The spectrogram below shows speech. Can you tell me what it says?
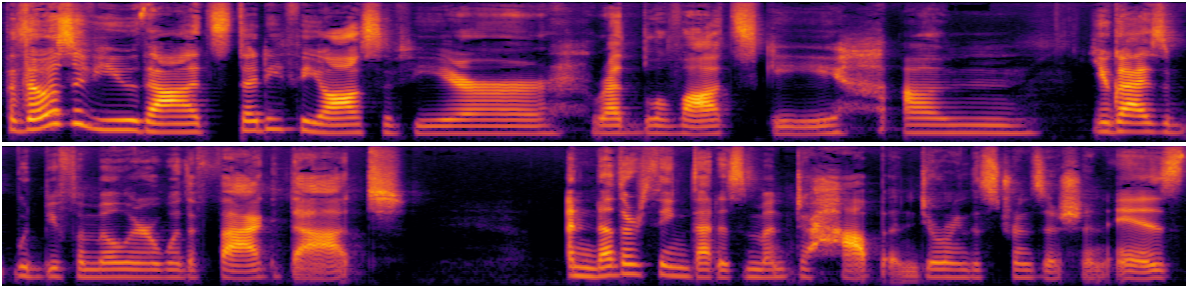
For those of you that study theosophy or read Blavatsky, um, you guys would be familiar with the fact that another thing that is meant to happen during this transition is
